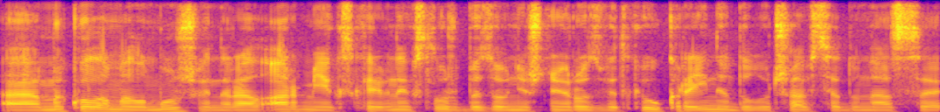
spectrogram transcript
Е, Микола Маломуш, генерал армії, екс-керівник служби зовнішньої розвідки України, долучався до нас. е,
